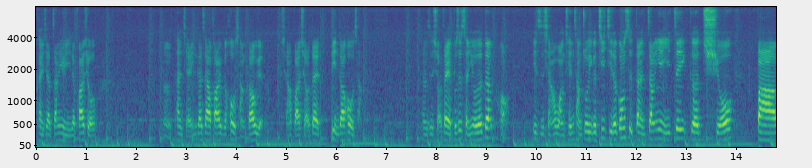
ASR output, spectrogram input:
看一下张燕怡的发球。嗯，看起来应该是要发一个后场高远，想要把小戴定到后场，但是小戴也不是省油的灯，哈，一直想要往前场做一个积极的攻势，但张燕怡这个球把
